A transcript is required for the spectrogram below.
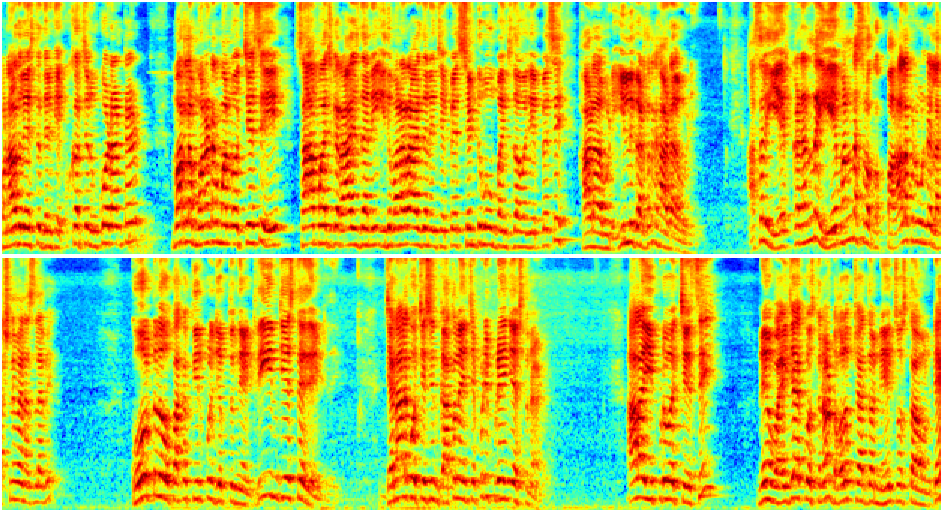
పునాదులు వేస్తే దీనికి ఎక్కువ ఖర్చులు ఇంకోటి అంటాడు. మరలా మొన్నటికి మొన్న వచ్చేసి సామాజిక రాజధాని ఇది మన రాజధాని అని చెప్పేసి సెంటు భూమి పంచుదామని చెప్పేసి హడావుడి. ఇల్లు కడతానికి హడావుడి. అసలు ఎక్కడన్నా ఏమన్నా అసలు ఒక పాలకుడు ఉండే లక్షణమైన అసలు అవి? కోర్టులో పక్క తీర్పులు చెప్తుంది ఏంటిది? ఈయన చేస్తేది ఏంటిది? జనాలకు వచ్చేసి గతంలో ఏం చెప్పాడు ఇప్పుడు ఏం చేస్తున్నాడు? అలా ఇప్పుడు వచ్చేసి నేను వైజాగ్ వస్తున్నా డెవలప్ చేద్దాం నేను చూస్తూ ఉంటే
